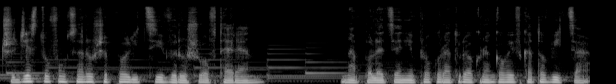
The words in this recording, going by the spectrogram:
30 funkcjonariuszy policji wyruszyło w teren. Na polecenie prokuratury okręgowej w Katowicach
